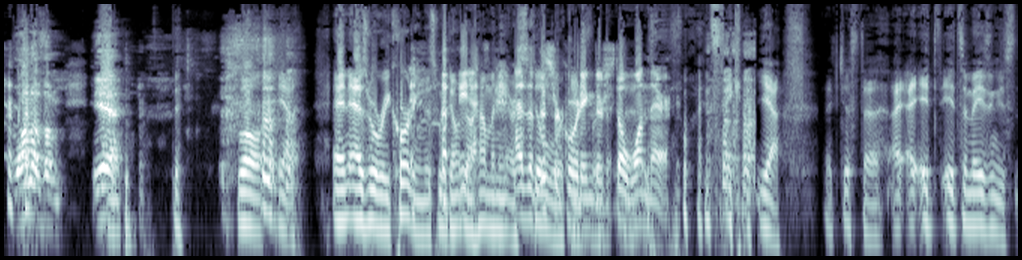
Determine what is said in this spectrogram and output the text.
One of them. Yeah. Well, yeah. And as we're recording this, we don't know Yes. how many are As of still this recording, there's the- still uh, one there. Yeah, it's just uh, I, it's it's amazing just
